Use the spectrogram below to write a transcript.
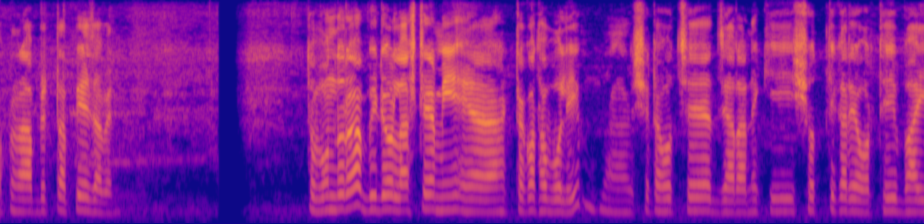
আপনারা আপডেটটা পেয়ে যাবেন। তো বন্ধুরা ভিডিও লাস্টে আমি একটা কথা বলি। সেটা হচ্ছে যারা নাকি সত্যিকারের অর্থেই ভাই,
